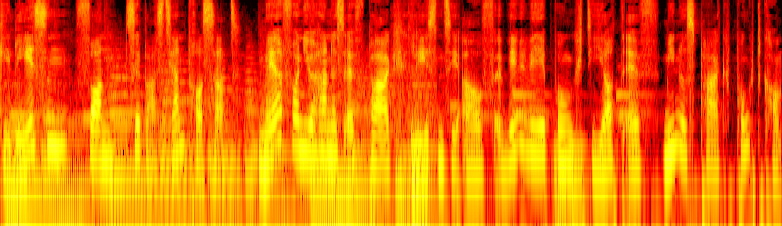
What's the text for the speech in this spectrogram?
Gelesen von Sebastian Possart. Mehr von Johannes F. Park lesen Sie auf www.jf-park.com.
